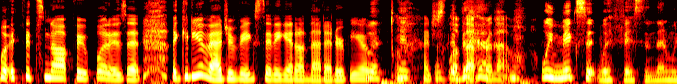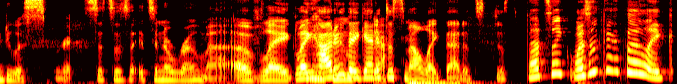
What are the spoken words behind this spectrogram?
if it's not poop, what is it? Like can you imagine being sitting in on that interview? I just love that for them. We mix it with this and then we do a spritz. It's a, it's an aroma of like like how do mm-hmm. they get yeah. it to smell like that? It's just That's like wasn't there the like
